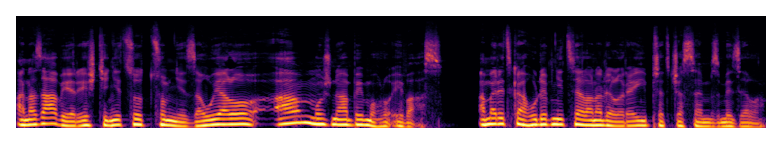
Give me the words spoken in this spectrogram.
A na závěr ještě něco, co mě zaujalo a možná by mohlo i vás. Americká hudebnice Lana Del Rey před časem zmizela.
